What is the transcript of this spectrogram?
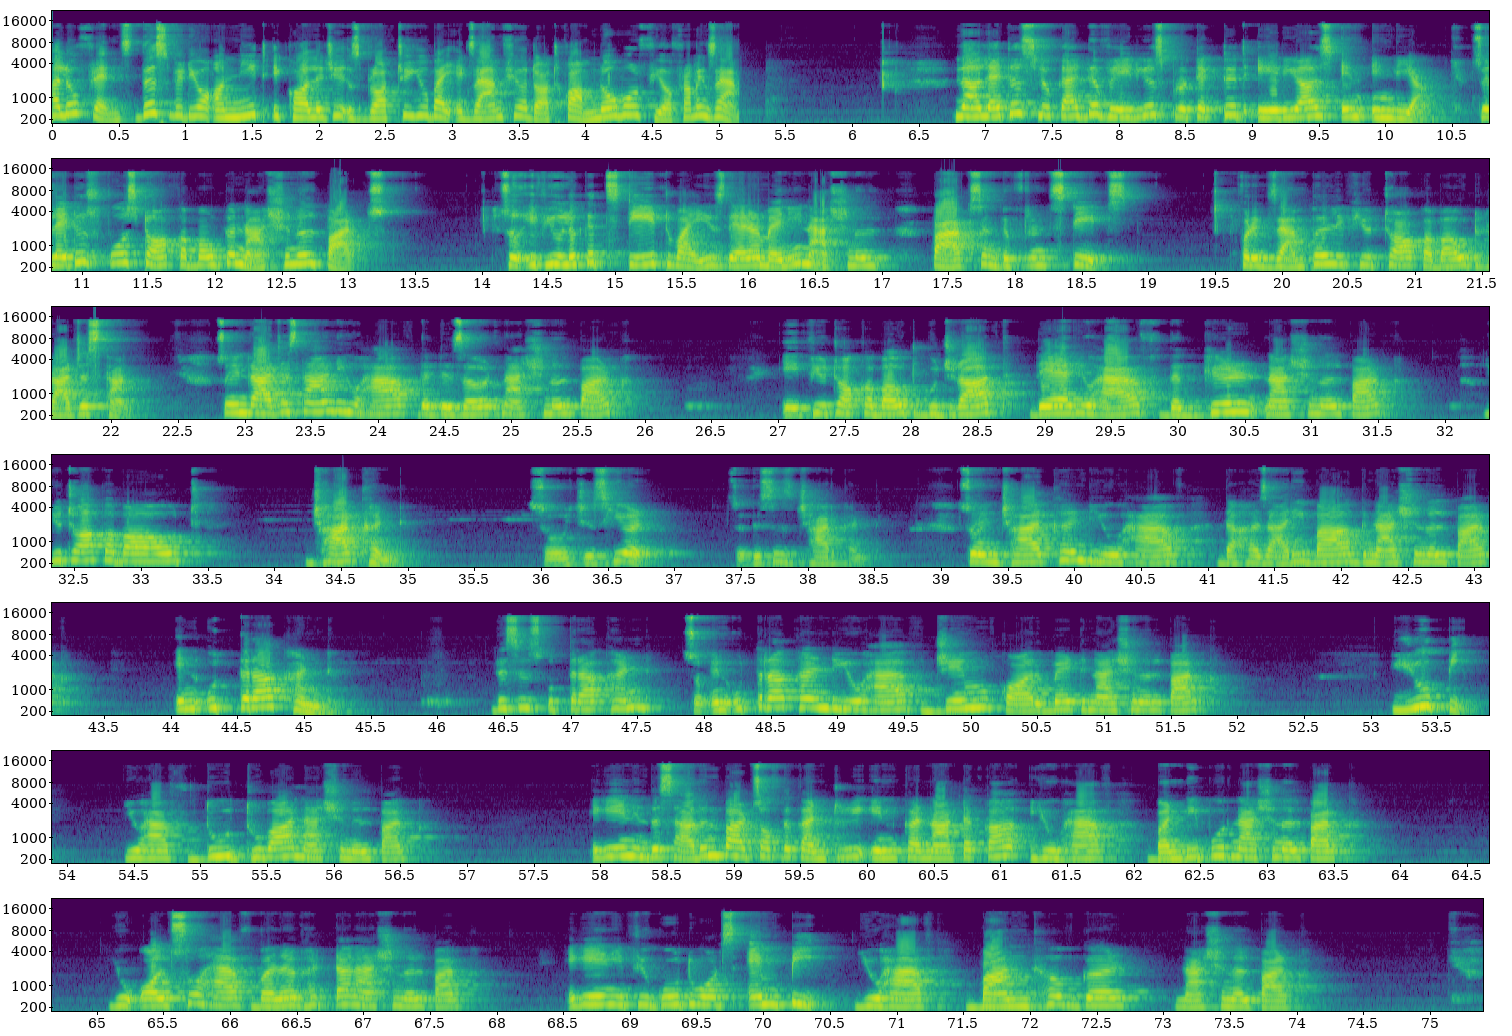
Hello friends, this video on NEET ecology is brought to you by examfear.com. No more fear from exam. Now let us look at the various protected areas in India. So let us first talk about the national parks. So if you look at state wise, there are many national parks in different states. For example, if you talk about Rajasthan. So in Rajasthan, you have the Desert National Park, if you talk about Gujarat, there you have the Gir National Park. You talk about Jharkhand, so which is here. So this is Jharkhand. So in Jharkhand, you have the Hazaribagh National Park. In Uttarakhand, this is Uttarakhand. So in Uttarakhand, you have Jim Corbett National Park. UP, you have Dudhwa National Park. Again, in the southern parts of the country, in Karnataka, you have Bandipur National Park. You also have Bannerghatta National Park. Again, if you go towards MP, you have Bandhavgarh National Park.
